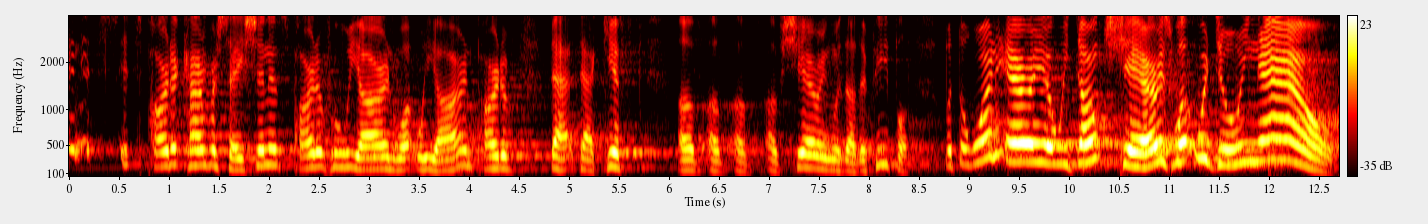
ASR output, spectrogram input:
And it's, it's part of conversation, it's part of who we are and what we are, and part of that, that gift of, of, of, of sharing with other people. But the one area we don't share is what we're doing now.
